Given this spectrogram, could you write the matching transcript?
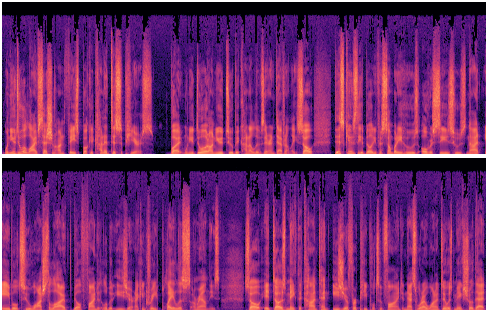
When you do a live session on Facebook, it kind of disappears. But when you do it on YouTube, it kind of lives there indefinitely. So this gives the ability for somebody who's overseas, who's not able to watch the live, to be able to find it a little bit easier. And I can create playlists around these. So it does make the content easier for people to find. And that's what I want to do is make sure that,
